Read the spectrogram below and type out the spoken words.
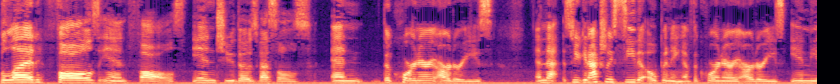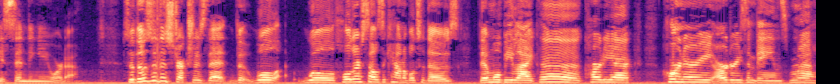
blood falls in, falls into those vessels and the coronary arteries. And that, so you can actually see the opening of the coronary arteries in the ascending aorta. So those are the structures that, that we'll, we'll hold ourselves accountable to those. Then we'll be like, uh, cardiac, coronary arteries and veins, meh.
